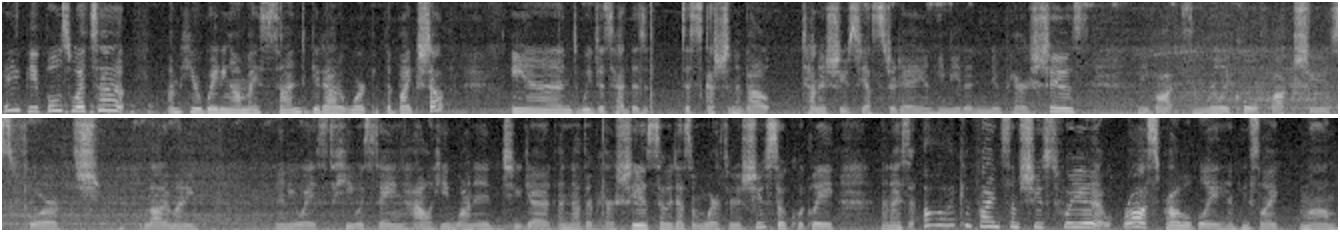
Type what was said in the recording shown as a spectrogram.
Hey peoples, what's up? I'm here waiting on my son to get out of work at the bike shop and we just had this discussion about tennis shoes yesterday and he needed a new pair of shoes and he bought some really cool Fox shoes for a lot of money. Anyways, he was saying how he wanted to get another pair of shoes so he doesn't wear through his shoes so quickly and I said, oh, I can find some shoes for you at Ross probably and he's like, Mom,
